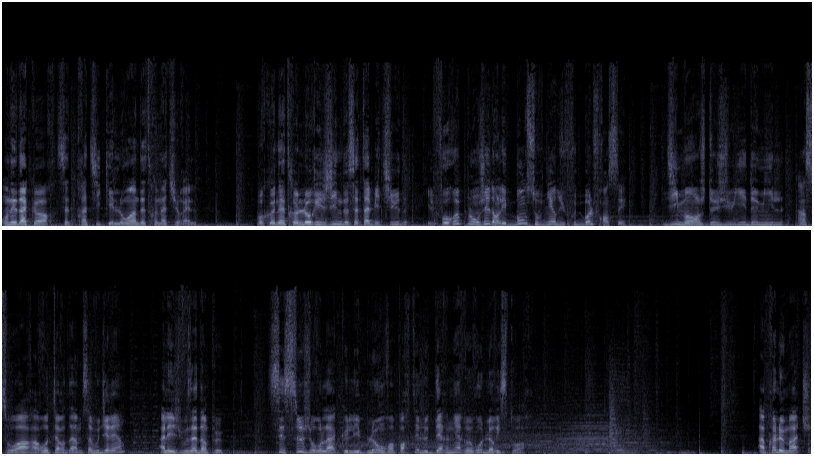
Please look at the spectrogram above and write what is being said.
On est d'accord, cette pratique est loin d'être naturelle. Pour connaître l'origine de cette habitude, il faut replonger dans les bons souvenirs du football français. Dimanche 2 juillet 2000, un soir à Rotterdam, ça vous dit rien? Allez, je vous aide un peu. C'est ce jour-là que les Bleus ont remporté le dernier euro de leur histoire. Après le match,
